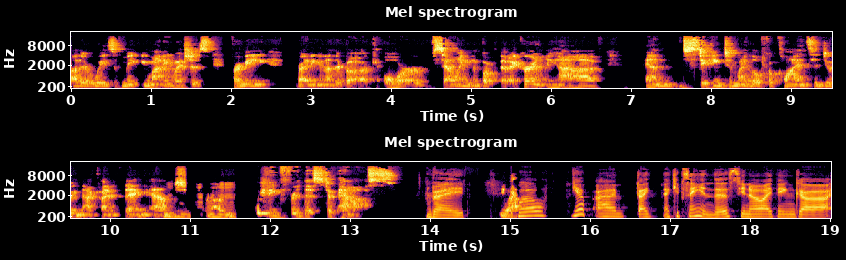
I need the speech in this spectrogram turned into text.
other ways of making money, which is for me writing another book or selling the book that I currently have and sticking to my local clients and doing that kind of thing and Mhm, um, mhm. waiting for this to pass. Right. Yeah. Well, yep. I, I I keep saying this. You know, I think. Uh,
